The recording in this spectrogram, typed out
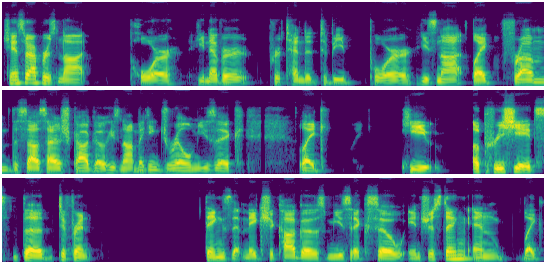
chance the rapper is not poor. He never pretended to be poor. He's not like from the south side of chicago. He's not making drill music. Like he appreciates the different things that make chicago's music so interesting and like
